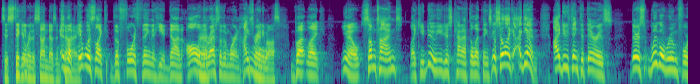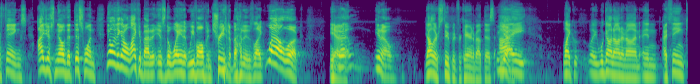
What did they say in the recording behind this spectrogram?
to stick it where the sun doesn't And shine. look, it was like the fourth thing that he had done. All of the Eh. rest of them were in high school. Randy Moss. But like, you know, sometimes, like you do, you just kind of have to let things go. So, like again, I do think that there is there's wiggle room for things. I just know that this one, the only thing I don't like about it is the way that we've all been treated about it. Is like, well, look, yeah. uh, you know, y'all are stupid for caring about this. Yeah. I like like we've gone on and on, and I think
